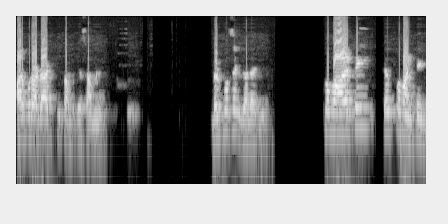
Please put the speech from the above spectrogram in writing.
ਹਰਪੁਰਾ ਡਾਕਟਰੀ ਪੰਪ ਦੇ ਸਾਹਮਣੇ। ਬਿਲਕੁਲ ਸਹੀ ਗੱਲ ਹੈ ਜੀ। ਕੁਆਲਿਟੀ ਤੇ ਕੁਆਂਟੀ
